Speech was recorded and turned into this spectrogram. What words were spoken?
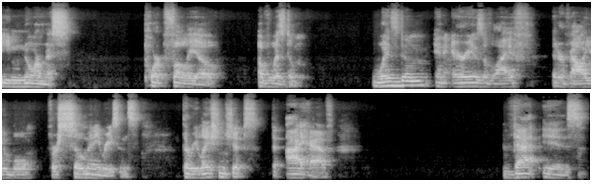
enormous portfolio of wisdom. Wisdom in areas of life that are valuable for so many reasons. The relationships that i have that is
